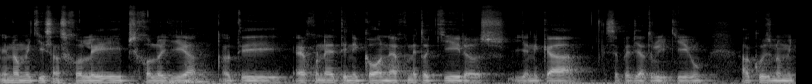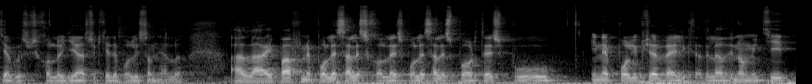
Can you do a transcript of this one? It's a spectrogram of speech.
η νομική σαν σχολή, η ψυχολογία, mm. ότι έχουν την εικόνα, έχουν το κύρος γενικά σε παιδιά του Λυκείου. Ακούς νομική, ακούς ψυχολογία, σου έρχεται πολύ στο μυαλό. Αλλά υπάρχουν πολλές άλλες σχολές, πολλές άλλες πόρτες που είναι πολύ πιο ευέλικτα. Δηλαδή, νομική,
